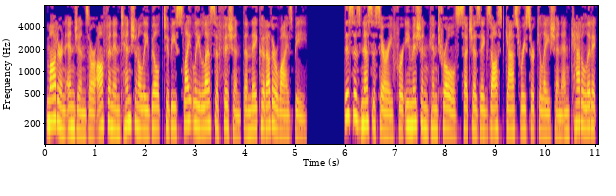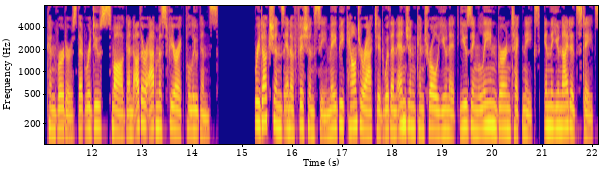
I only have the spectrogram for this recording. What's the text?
Modern engines are often intentionally built to be slightly less efficient than they could otherwise be. This is necessary for emission controls such as exhaust gas recirculation and catalytic converters that reduce smog and other atmospheric pollutants. Reductions in efficiency may be counteracted with an engine control unit using lean burn techniques. In the United States,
